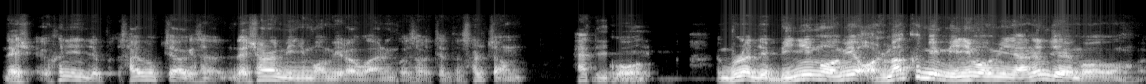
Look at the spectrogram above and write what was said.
내, 흔히 이제 사회복지학에서 내셔널 미니멈이라고 하는 것을 어쨌든 설정했고 네. 물론 이제 미니멈이 얼만큼이 미니멈이냐는 이제 뭐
